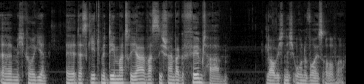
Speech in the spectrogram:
äh, mich korrigieren. Äh, das geht mit dem Material, was sie scheinbar gefilmt haben. Glaube ich nicht ohne Voice-Over.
